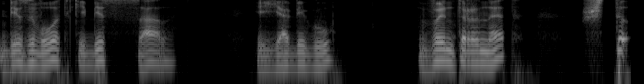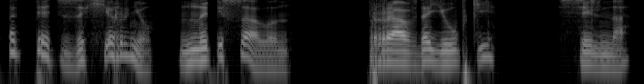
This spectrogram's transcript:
без водки, без сала. Я бегу в интернет. Что опять за херню написал он? Правда юбки сильна,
